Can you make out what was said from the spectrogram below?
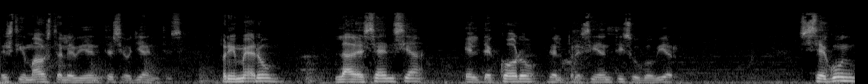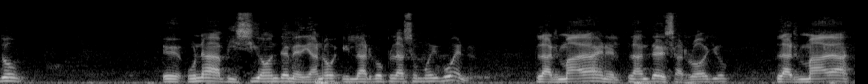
estimados televidentes y oyentes. Primero, la decencia, el decoro del presidente y su gobierno. Segundo, eh, una visión de mediano y largo plazo muy buena, plasmada en el plan de desarrollo, plasmada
